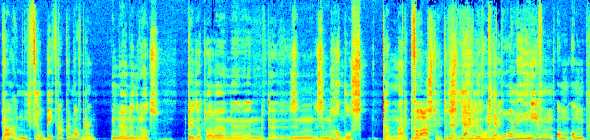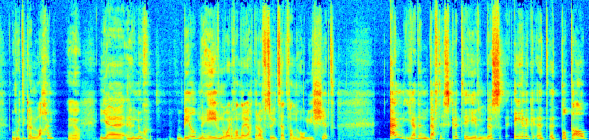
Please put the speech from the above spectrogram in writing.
ja, niet veel beter had kunnen afbrengen. Nee, inderdaad. Ik denk dat wel een, een, een, zijn, zijn handelskenmerk eh, Voilà. stond tussen. je genoeg knipogen gegeven om, om goed te kunnen lachen. Ja. Je genoeg beelden gegeven waarvan dat je achteraf zoiets hebt van holy shit. En je hebt een deftig script gegeven. Dus eigenlijk het, het totaal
